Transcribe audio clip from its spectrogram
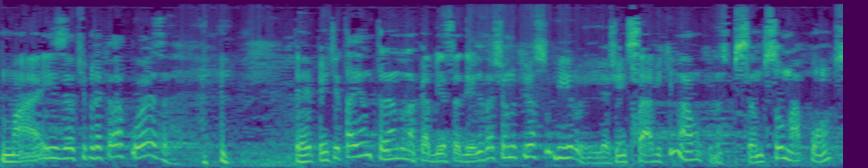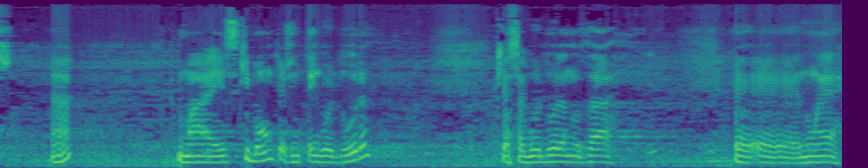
mas é o tipo daquela coisa. De repente está entrando na cabeça deles achando que já subiram, e a gente sabe que não, que nós precisamos somar pontos. Né? Mas que bom que a gente tem gordura, que essa gordura nos dá, é, é, não é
